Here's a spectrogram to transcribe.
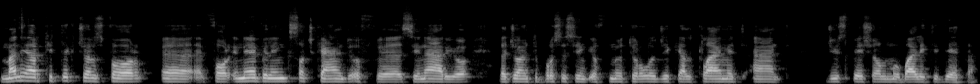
many architectures for uh, for enabling such kind of uh, scenario, the joint processing of meteorological, climate, and geospatial mobility data.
